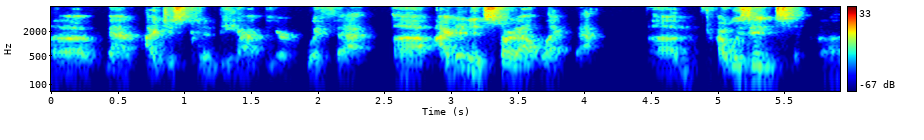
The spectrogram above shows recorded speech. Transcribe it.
uh, man, I just couldn't be happier with that. Uh, I didn't start out like that. Um, I wasn't, uh,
